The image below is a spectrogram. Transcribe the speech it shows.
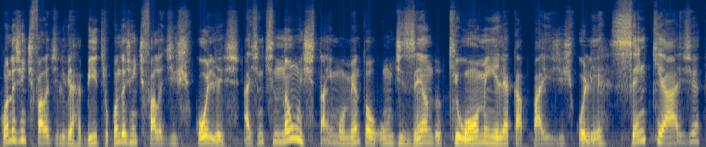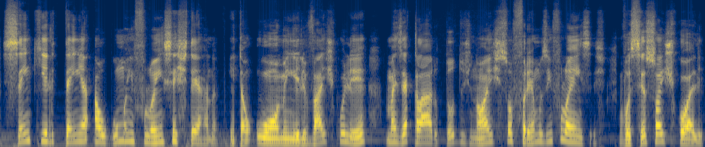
Quando a gente fala de livre-arbítrio, quando a gente fala de escolhas, a gente não está em momento algum dizendo que o homem ele é capaz de escolher sem que haja, sem que ele tenha alguma influência externa. Então, o homem ele vai escolher, mas é claro, todos nós sofremos influências. Você só escolhe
